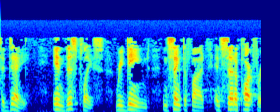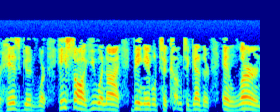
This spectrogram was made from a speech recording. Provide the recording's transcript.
today in this place redeemed and sanctified and set apart for His good work. He saw you and I being able to come together and learn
